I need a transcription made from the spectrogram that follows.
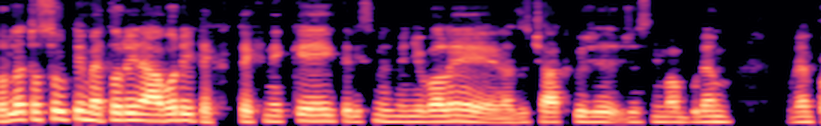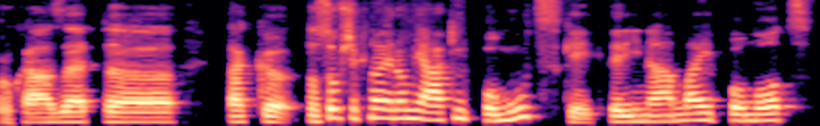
tohle to jsou ty metody, návody, te- techniky, které jsme zmiňovali na začátku, že, že s nima budeme budem procházet. Uh, tak to jsou všechno jenom nějaké pomůcky, které nám mají pomoct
